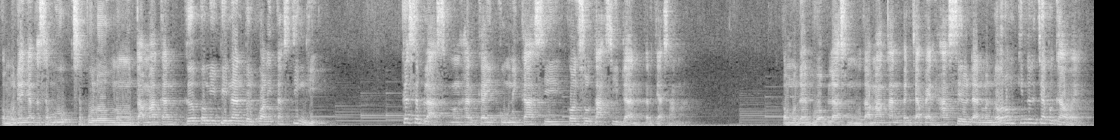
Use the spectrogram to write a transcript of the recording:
Kemudian yang ke-10 mengutamakan kepemimpinan berkualitas tinggi. Ke-11 menghargai komunikasi, konsultasi, dan kerjasama. Kemudian 12 mengutamakan pencapaian hasil dan mendorong kinerja pegawai.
